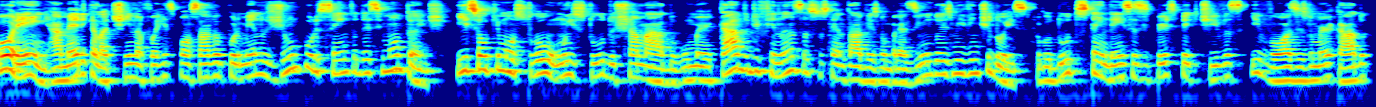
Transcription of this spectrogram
Porém, a América Latina foi responsável por menos de 1% desse montante. Isso é o que mostrou um estudo chamado O Mercado de Finanças Sustentáveis no Brasil em 2022: Produtos, Tendências e Perspectivas e Vozes do Mercado,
